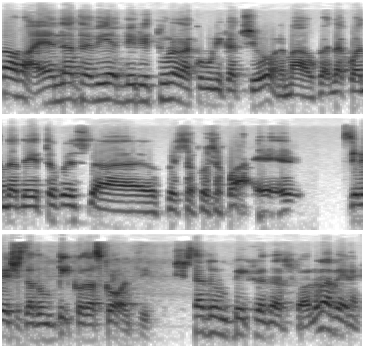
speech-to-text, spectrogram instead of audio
No, no, è andata via addirittura la comunicazione, ma da quando ha detto questa, questa cosa qua. eh, Sì, c'è stato un picco d'ascolti. c'è stato un piccolo d'ascolto, va bene.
